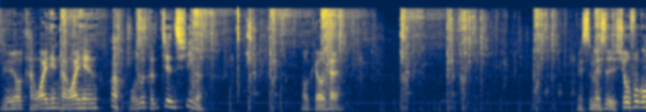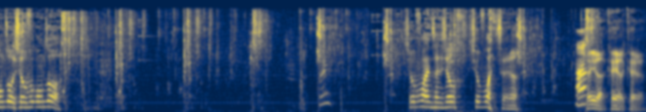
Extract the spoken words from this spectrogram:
有有砍歪天砍歪天，哼，我这可是剑气呢。OK OK，没事没事，修复工作修复工作。喂修复完成修修复完成了，啊，可以了可以了可以了，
